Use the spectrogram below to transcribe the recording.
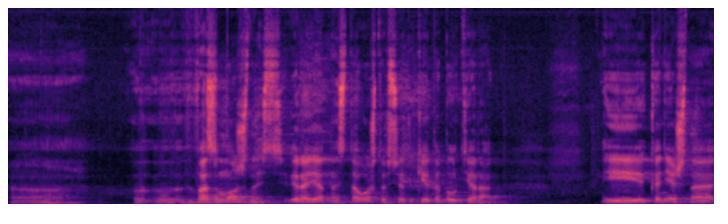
а, возможность, вероятность того, что все-таки это был теракт. И, конечно,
